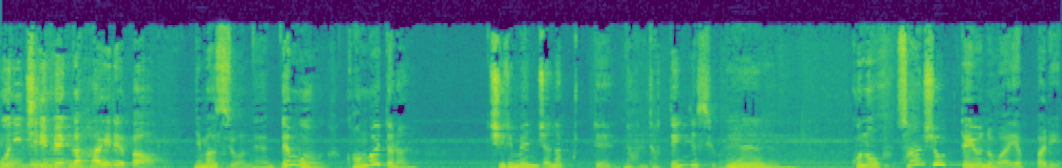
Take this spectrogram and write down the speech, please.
こにちりめんが入れば。いますよねでも考えたらちりめんじゃなくて何だっていいんですよね、うん、この山椒っていうのはやっぱり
